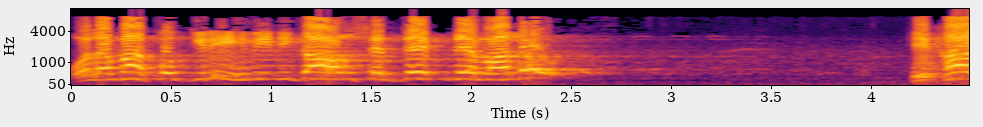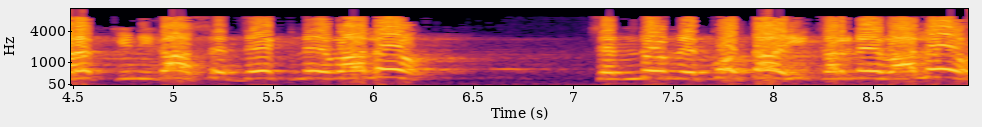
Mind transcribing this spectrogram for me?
علماء کو گری ہوئی نگاہوں سے دیکھنے والوں حکارت کی نگاہ سے دیکھنے والوں چندوں میں کوتا ہی کرنے والوں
